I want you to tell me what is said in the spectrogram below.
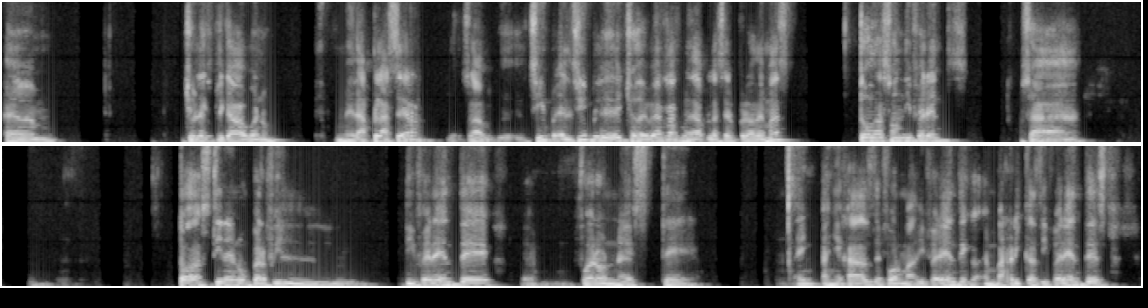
em, yo le explicaba, bueno, me da placer, o sea, el simple hecho de verlas me da placer, pero además todas son diferentes. O sea, todas tienen un perfil diferente, eh, fueron este, añejadas de forma diferente, en barricas diferentes,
